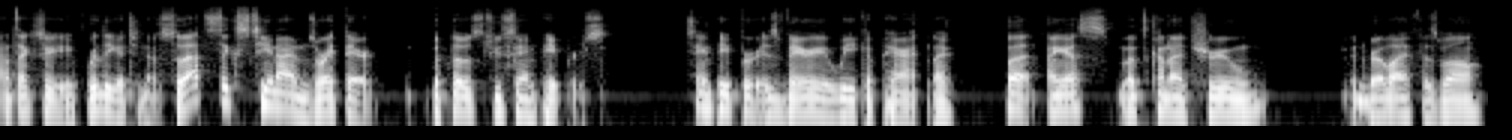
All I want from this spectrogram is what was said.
That's actually really good to know. So that's 16 items right there with those two sandpapers. Sandpaper is very weak apparently. But I guess that's kind of true in real life as well.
